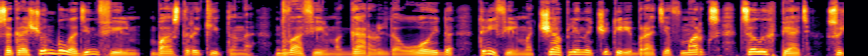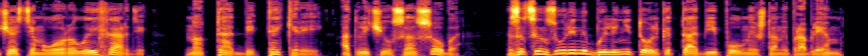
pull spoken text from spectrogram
Сокращен был один фильм Бастера Киттона, два фильма Гарольда Ллойда, три фильма Чаплина, четыре братьев Маркс, целых пять с участием Лорела и Харди. Но Табби Текерей отличился особо. Зацензурены были не только Табби и полные штаны проблем,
